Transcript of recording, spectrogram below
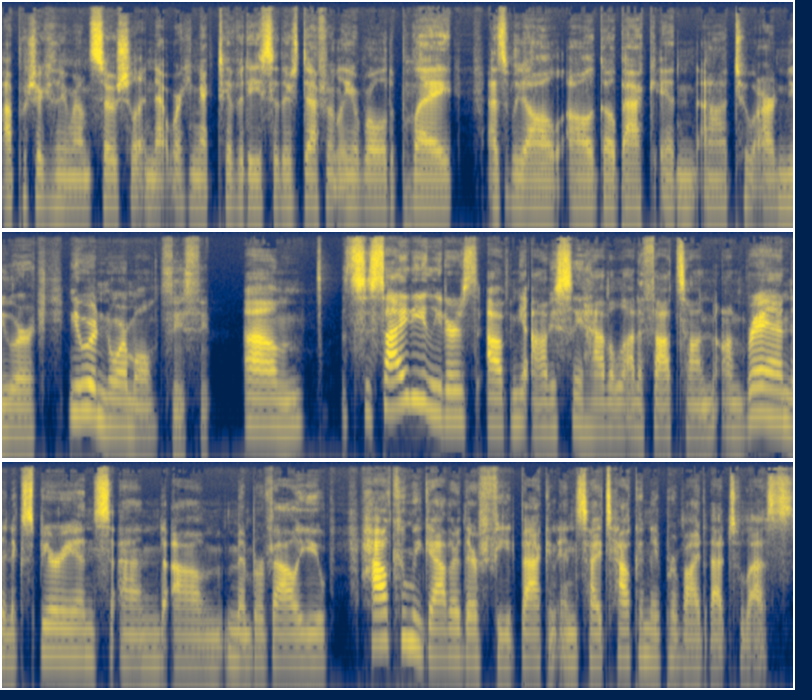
uh, particularly around social and networking activities. So there's definitely a role to mm. play as we all all go back in uh, to our newer newer normal. Um, society leaders obviously have a lot of thoughts on on brand and experience and um, member value. How can we gather their feedback and insights? How can they provide that to us?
